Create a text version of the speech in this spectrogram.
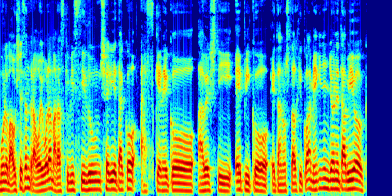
Bueno, ba, hauxe zen dragoi bola marrazki bizidun serietako azkeneko abesti epiko eta nostalgikoa. Hemen ginen jon eta biok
